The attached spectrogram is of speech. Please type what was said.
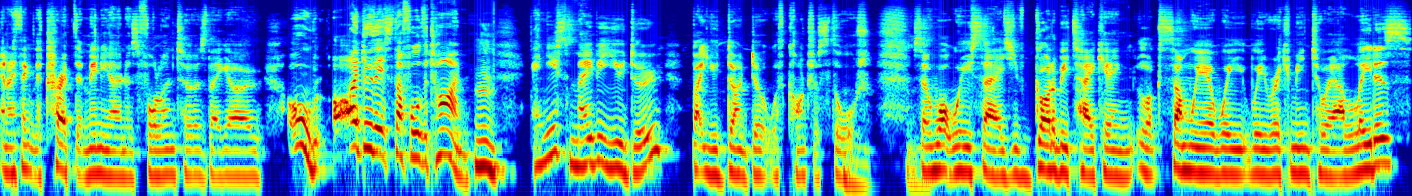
And I think the trap that many owners fall into is they go, Oh, I do that stuff all the time. Hmm. And yes, maybe you do, but you don't do it with conscious thought. Hmm. So, what we say is you've got to be taking, look, somewhere we, we recommend to our leaders,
